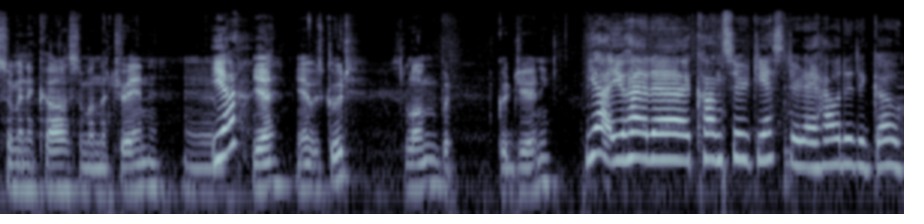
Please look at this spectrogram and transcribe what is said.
some in a car, some on the train. Um, Yeah? Yeah, yeah, it was good. It's long, but good journey. Yeah, you had a concert yesterday. How did it go?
